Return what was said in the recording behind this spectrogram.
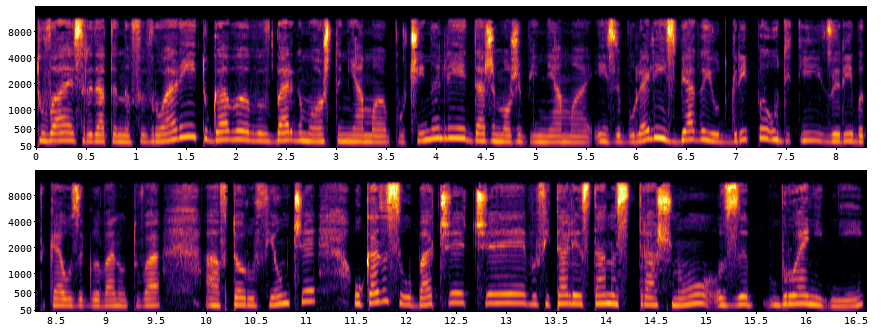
Това е средата на февруари. Тогава в Бергамо още няма починали, даже може би няма и заболели. Избяга и от грипа, одити за риба, така е озаглавено това а, второ филмче. Оказа се обаче, че в Италия стана страшно за броени дни.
